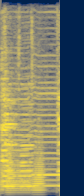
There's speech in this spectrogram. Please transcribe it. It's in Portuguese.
Música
